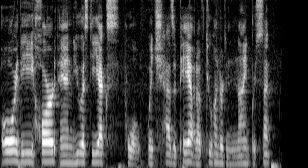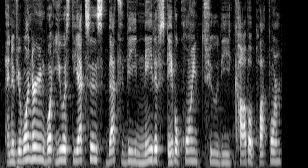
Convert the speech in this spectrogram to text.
or the hard and USDX pool, which has a payout of 209%. And if you're wondering what USDX is, that's the native stablecoin to the Kava platform.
